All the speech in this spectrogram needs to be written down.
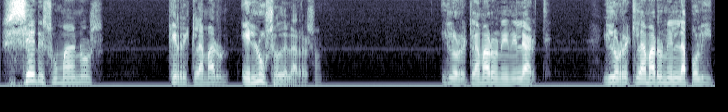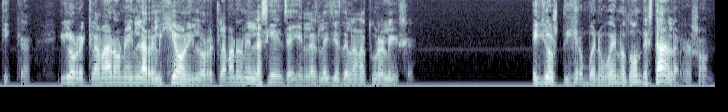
seres humanos que reclamaron el uso de la razón. Y lo reclamaron en el arte y lo reclamaron en la política, y lo reclamaron en la religión, y lo reclamaron en la ciencia y en las leyes de la naturaleza. Ellos dijeron, bueno, bueno, ¿dónde está la razón?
